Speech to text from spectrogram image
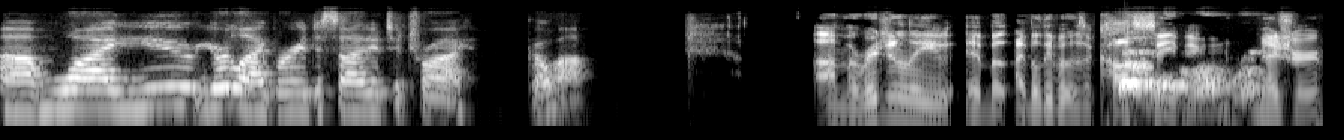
um, why you your library decided to try Koha? Um, originally, I believe it was a cost-saving measure.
